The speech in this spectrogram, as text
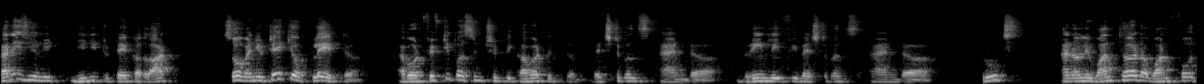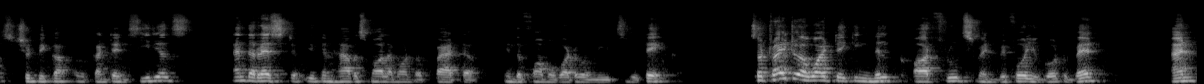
Curries you need you need to take a lot. So when you take your plate, uh, about 50% should be covered with vegetables and uh, green leafy vegetables and uh, fruits, and only one third or one fourth should be co- contain cereals, and the rest you can have a small amount of fat in the form of whatever meats you take. So try to avoid taking milk or fruits when before you go to bed and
